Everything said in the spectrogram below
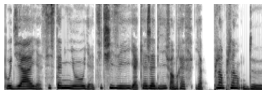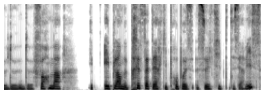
Podia, il y a System.io, il y a Teacheasy, il y a Kajabi, enfin bref, il y a plein, plein de, formats et plein de prestataires qui proposent ce type de service.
